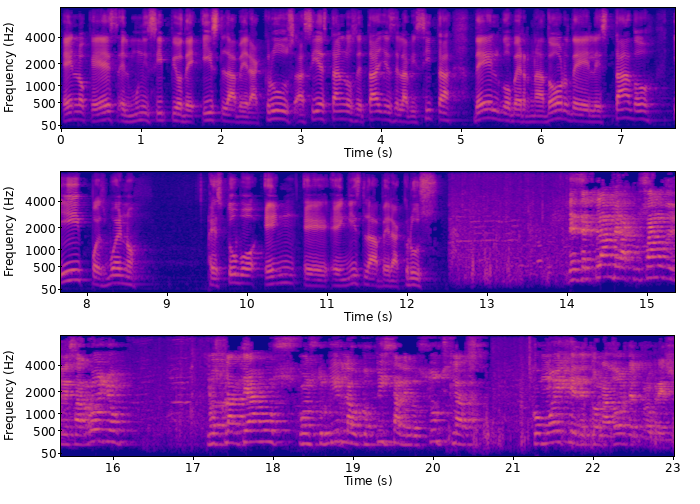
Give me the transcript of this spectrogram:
en lo que es el municipio de Isla Veracruz. Así están los detalles de la visita del gobernador del estado y pues bueno, estuvo en, eh, en Isla Veracruz. Desde el Plan Veracruzano de Desarrollo nos planteamos construir la autopista de los Tuxtlas como eje detonador del progreso.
